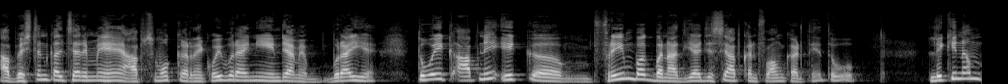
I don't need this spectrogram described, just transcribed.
आप वेस्टर्न कल्चर में हैं, आप स्मोक कर रहे हैं, कोई बुराई नहीं है, इंडिया में बुराई है। तो वो एक, आपने एक फ्रेमवर्क बना दिया जिससे आप कंफर्म करते हैं तो वो, लेकिन हम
